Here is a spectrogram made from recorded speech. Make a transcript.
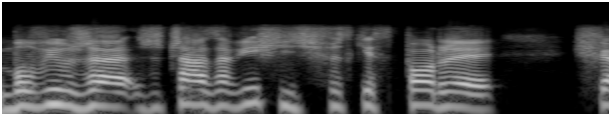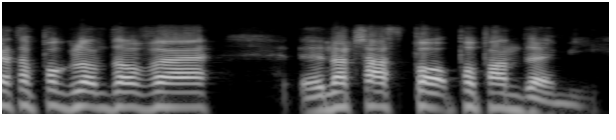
mówił, że, że trzeba zawiesić wszystkie spory światopoglądowe e, na czas po, po pandemii.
